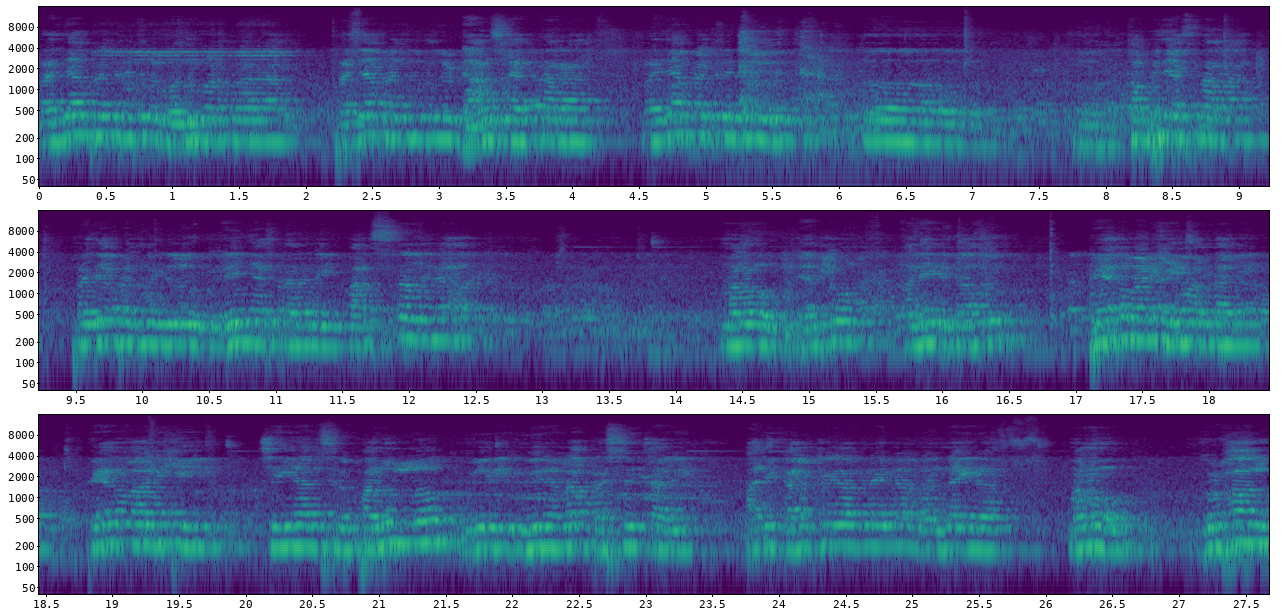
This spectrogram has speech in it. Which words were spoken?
ప్రజాప్రతినిధులు మందు కొడుతున్నారా? ప్రజాప్రతినిధులు డాన్స్ వేస్తారా ప్రజాప్రతినిధులు తప్పు చేస్తున్నారా ప్రజాప్రతినిధులు ఏం చేస్తున్నారని పర్సనల్గా మనం ఎంతో అనేది కాదు. పేదవాడికి ఏం అందాలి? పేదవాడికి చేయాల్సిన పనుల్లో మీరు మీరు ఎలా ప్రశ్నించాలి? అది కలెక్టర్ గారినైనా నన్నైనా మనం గృహాలు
